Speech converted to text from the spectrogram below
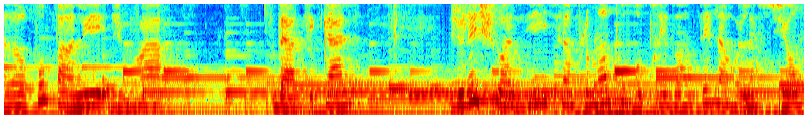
Alors pour parler du bras vertical, je l'ai choisi simplement pour représenter la relation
